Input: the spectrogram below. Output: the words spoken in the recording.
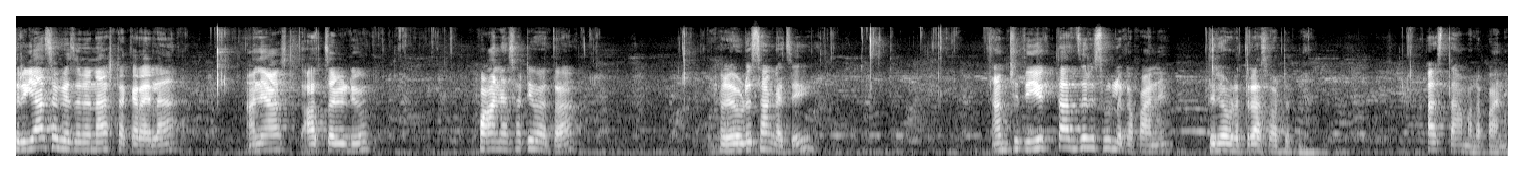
तर या सगळेजण नाश्ता करायला आणि आज आजचा व्हिडिओ पाण्यासाठी होता. मला एवढं सांगायचं आहे आमच्या ते एक तास जरी सोडलं का पाणी तरी एवढा त्रास वाटत नाही. असतं आम्हाला पाणी.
